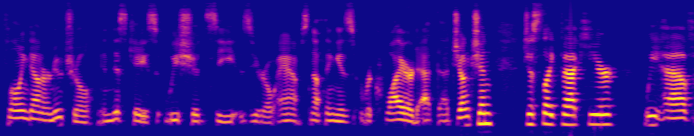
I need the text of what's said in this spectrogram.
flowing down our neutral, in this case, we should see zero amps. Nothing is required at that junction. Just like back here, we have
